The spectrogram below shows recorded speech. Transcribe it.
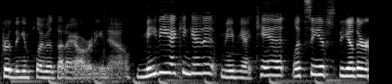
for the employment that I already know. Maybe I can get it, maybe I can't. Let's see if the other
